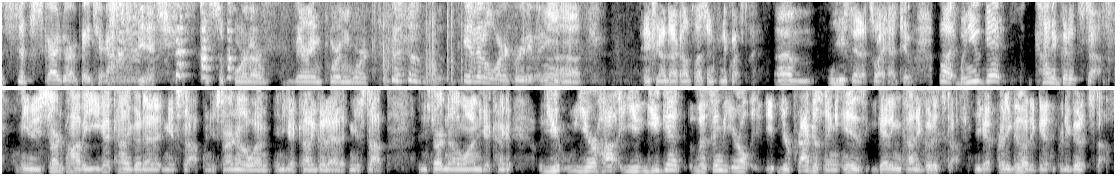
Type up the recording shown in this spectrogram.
subscribe to our Patreon. yeah, Jesus, to support our very important work. this is pivotal work we're doing. Uh-huh. Patreon.com slash Infinite Quest. Um, you said it, so I had to. But when you get kind of good at stuff, you know, you start a hobby, you get kind of good at it, and you stop. And you start another one, and you get kind of good at it, and you stop. And you start another one, you get kind of good. You, you're hot. You, you get the thing that you're you're practicing is getting kind of good at stuff. You get pretty good at getting pretty good at stuff,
